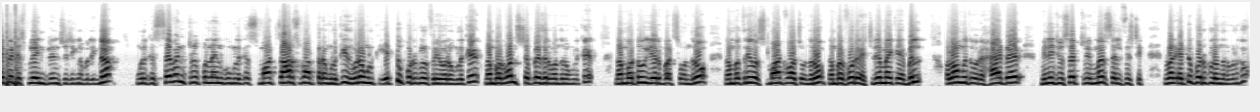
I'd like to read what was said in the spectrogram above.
ஐபே டிஸ்பிளே இன்பிளன் ஸ்விட்சிங்ல பார்த்தீங்கன்னா உங்களுக்கு செவன் ட்ரிபிள் நைன் உங்களுக்கு ஸ்மார்ட் ஸ்டார் ஸ்மார்ட் தர உங்களுக்கு இது விட உங்களுக்கு எட்டு பொருட்கள் ஃப்ரீ வரும் உங்களுக்கு. நம்பர் ஒன் ஸ்டெப்லைசர் வந்துடும் உங்களுக்கு. நம்பர் டூ இயர்பட்ஸ் வந்துடும் நம்பர் த்ரீ ஒரு ஸ்மார்ட் வாட்ச் வந்துரும். Number four HDMI cable along with ஒரு heater mini juicer trimmer selfie stick இந்த மாதிரி எட்டு பொருட்கள் வந்து உங்களுக்கு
